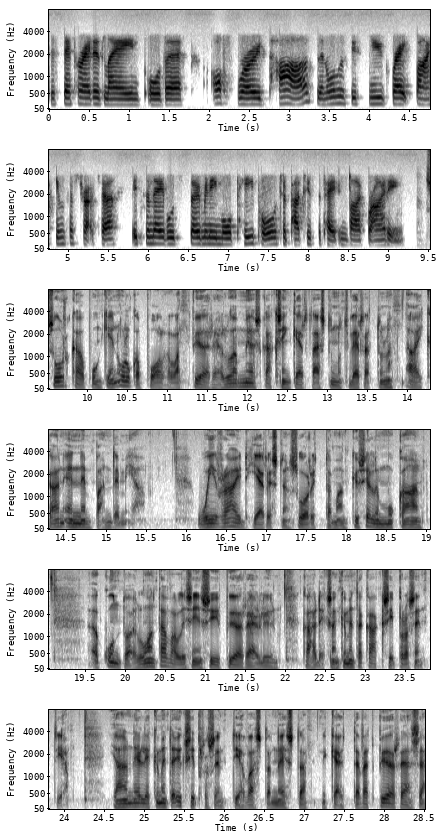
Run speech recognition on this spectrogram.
the separated lanes or the off-road paths and all of this new great bike infrastructure, it's enabled so many more people to participate in bike riding. Suurkaupunkien ulkopuolella pyöräily on myös kaksinkertaistunut verrattuna aikaan ennen pandemiaa. We Ride-järjestön suorittaman kyselyn mukaan kuntoilu on tavallisin syy pyöräilyyn 82 prosenttia ja 41 prosenttia vastanneista käyttävät pyöräänsä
